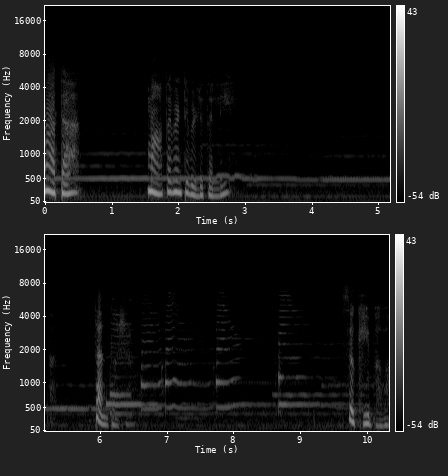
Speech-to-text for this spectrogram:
మాత? మాత వెంట వెళ్ళు తల్లి. సంతోషం. సుఖీ భవ.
